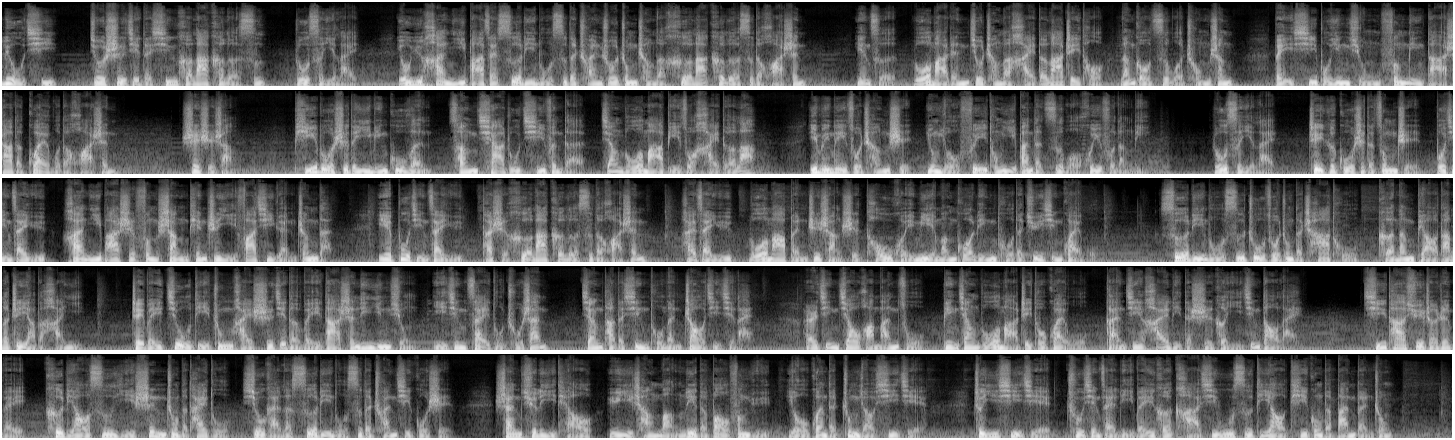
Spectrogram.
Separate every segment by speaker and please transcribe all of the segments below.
Speaker 1: 六七，就世界的新赫拉克勒斯。如此一来，由于汉尼拔在瑟利努斯的传说中成了赫拉克勒斯的化身，因此罗马人就成了海德拉这头能够自我重生、被西部英雄奉命打杀的怪物的化身。事实上，皮洛士的一名顾问曾恰如其分地将罗马比作海德拉，因为那座城市拥有非同一般的自我恢复能力。如此一来，这个故事的宗旨不仅在于汉尼拔是奉上天之意发起远征的，也不仅在于他是赫拉克勒斯的化身，还在于罗马本质上是投毁灭盟国领土的巨型怪物。瑟利努斯著作中的插图可能表达了这样的含义：这位就地中海世界的伟大神灵英雄已经再度出山，将他的信徒们召集起来，而今教化蛮族并将罗马这头怪物赶进海里的时刻已经到来。其他学者认为，克里奥斯以慎重的态度修改了瑟利努斯的传奇故事，删去了一条与一场猛烈的暴风雨有关的重要细节。这一细节出现在李维和卡西乌斯·迪奥提供的版本中。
